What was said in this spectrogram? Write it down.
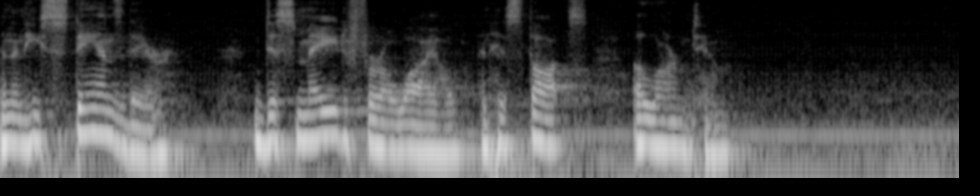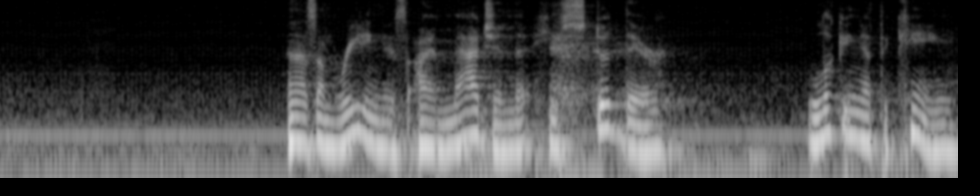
And then he stands there, dismayed for a while, and his thoughts alarmed him. And as I'm reading this, I imagine that he stood there looking at the king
